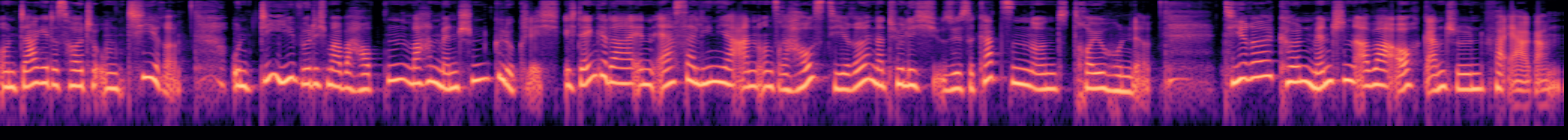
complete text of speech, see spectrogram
und da geht es heute um Tiere. Und die, würde ich mal behaupten, machen Menschen glücklich. Ich denke da in erster Linie an unsere Haustiere, natürlich süße Katzen und treue Hunde. Tiere können Menschen aber auch ganz schön verärgern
